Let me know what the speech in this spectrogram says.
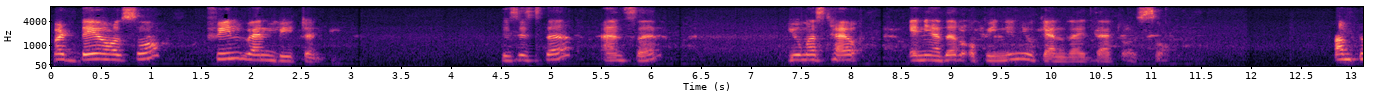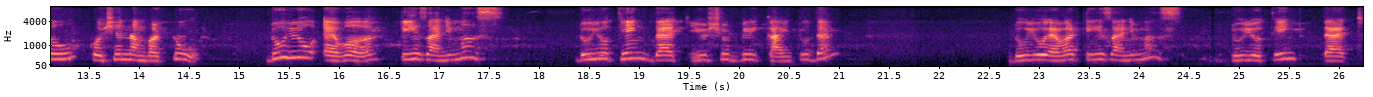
but they also feel when beaten. This is the answer. You must have any other opinion, you can write that also. Come to question number two. Do you ever tease animals? Do you think that you should be kind to them? Do you ever tease animals? Do you think that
